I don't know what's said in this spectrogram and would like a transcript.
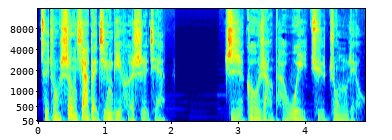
最终剩下的精力和时间，只够让他位居中流。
